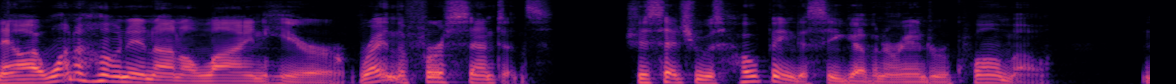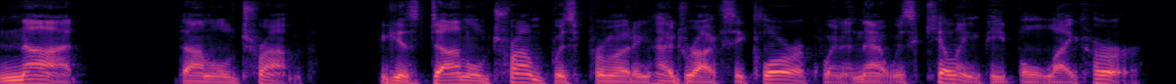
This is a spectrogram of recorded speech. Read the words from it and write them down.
Now, I want to hone in on a line here, right in the first sentence. She said she was hoping to see Governor Andrew Cuomo, not Donald Trump, because Donald Trump was promoting hydroxychloroquine and that was killing people like her.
